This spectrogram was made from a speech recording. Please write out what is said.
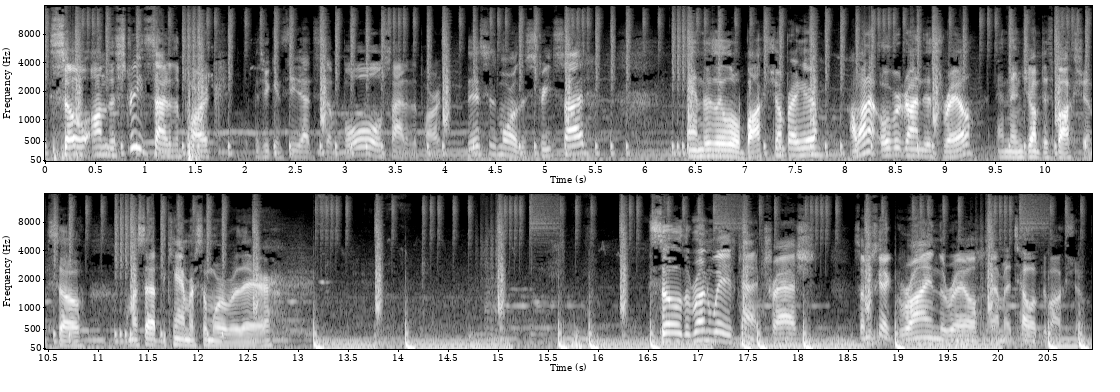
So on the street side of the park, as you can see, that's the bowl side of the park. This is more of the street side and there's a little box jump right here. I wanna overgrind this rail and then jump this box jump. So I'm gonna set up the camera somewhere over there. So the runway is kind of trash. So I'm just gonna grind the rail and I'm gonna tail up the box jump.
